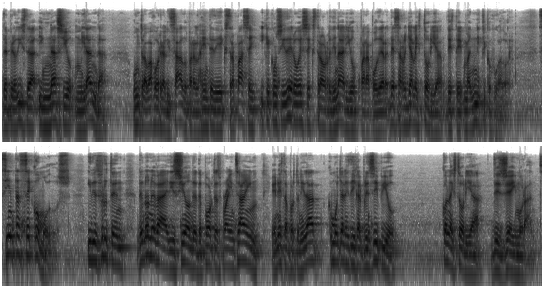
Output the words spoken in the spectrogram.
del periodista Ignacio Miranda, un trabajo realizado para la gente de Extrapase y que considero es extraordinario para poder desarrollar la historia de este magnífico jugador. Siéntanse cómodos y disfruten de una nueva edición de Deportes Prime Time, en esta oportunidad, como ya les dije al principio, con la historia de Jay Morant.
